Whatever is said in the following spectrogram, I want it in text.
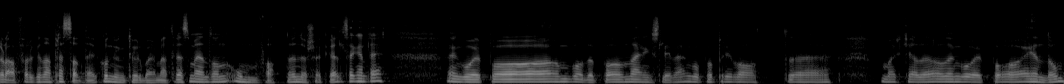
glad for å kunne presentere konjunkturbarometeret, som er en sånn omfattende undersøkelse, egentlig. Den går på, både på næringslivet, den går på privatmarkedet og den går på eiendom.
